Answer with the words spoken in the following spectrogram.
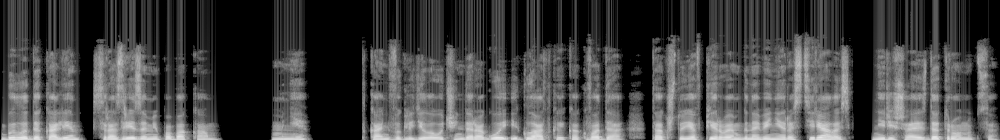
было до колен с разрезами по бокам. Мне? Ткань выглядела очень дорогой и гладкой, как вода, так что я в первое мгновение растерялась, не решаясь дотронуться.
